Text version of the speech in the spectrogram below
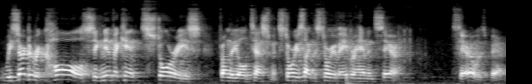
we start to recall significant stories from the Old Testament. Stories like the story of Abraham and Sarah. Sarah was barren.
